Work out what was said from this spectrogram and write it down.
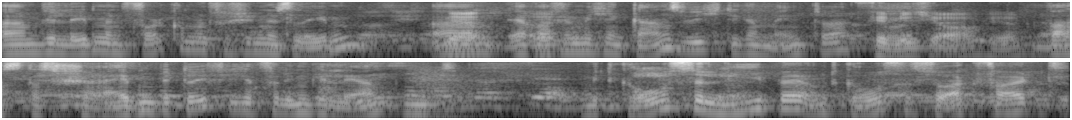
Ähm, wir leben ein vollkommen verschiedenes Leben. Ähm, er war für mich ein ganz wichtiger Mentor. Für mich auch, ja. Was das Schreiben betrifft. Ich habe von ihm gelernt, mit, mit großer Liebe und großer Sorgfalt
